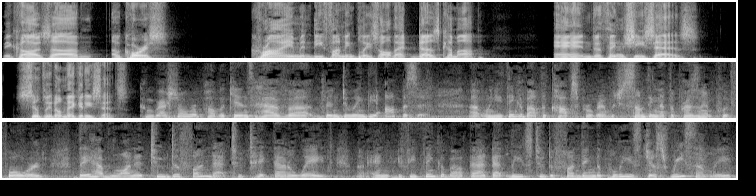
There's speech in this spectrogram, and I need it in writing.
because, um, of course, crime and defunding police, all that does come up. And the things she says simply don't make any sense. Congressional Republicans have uh, been doing the opposite. Uh, when you think about the COPS program, which is something that the president put forward, they have wanted to defund that, to take that away. Uh, and if you think about that, that leads to defunding the police. Just recently,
